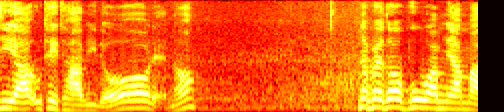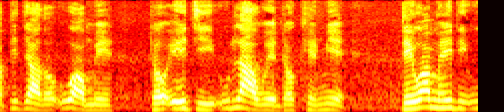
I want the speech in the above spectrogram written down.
ကြီးအားဥထိတ်ထားပြီးတော့တဲ့နော်နှစ်ဖက်သောဖိုးဝါများမှဖြစ်ကြသောဥအောင်မင်းဒေါ်အေးကြီးဥလှဝင်းဒေါ်ခင်မြင့်ဒေဝမဟိတိဥ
